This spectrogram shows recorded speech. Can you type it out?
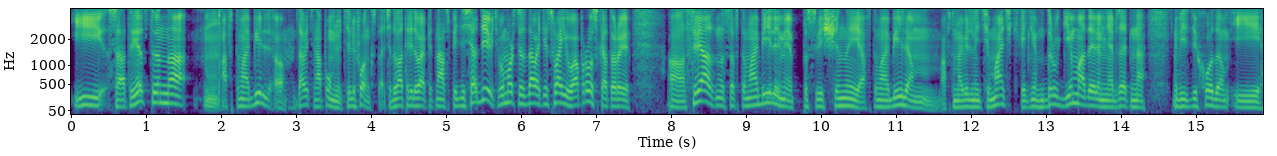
И, соответственно, автомобиль... Давайте напомню, телефон, кстати, 232-1559. Вы можете задавать и свои вопросы, которые а, связаны с автомобилями, посвящены автомобилям, автомобильной тематике, каким-то другим моделям, не обязательно вездеходам и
